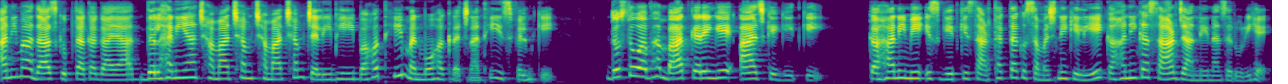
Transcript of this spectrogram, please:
अनिमा दास गुप्ता का गाया दुल्हनिया छमा छम छमा छम चली भी बहुत ही मनमोहक रचना थी इस फ़िल्म की। दोस्तों, अब हम बात करेंगे आज के गीत की। कहानी में इस गीत की सार्थकता को समझने के लिए कहानी का सार जान लेना ज़रूरी है।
